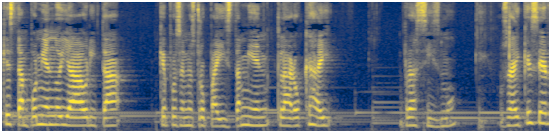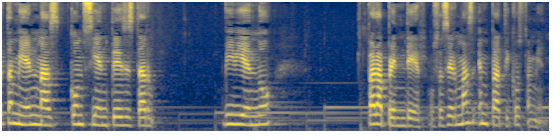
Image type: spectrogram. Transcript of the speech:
que están poniendo ya ahorita que pues en nuestro país también, claro que hay racismo, o sea, hay que ser también más conscientes, estar viviendo para aprender, o sea, ser más empáticos también.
